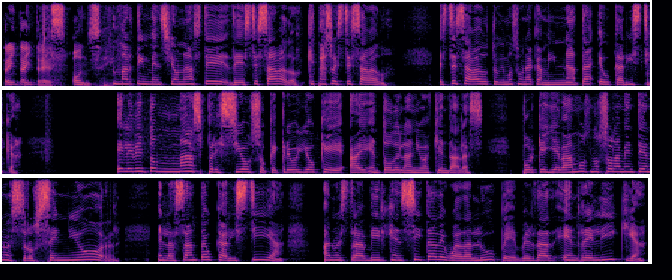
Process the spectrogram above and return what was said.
1-800-476. 3311. Martín, mencionaste de este sábado. ¿Qué pasó este sábado? Este sábado tuvimos una caminata eucarística. El evento más precioso que creo yo que hay en todo el año aquí en Dallas. Porque llevamos no solamente a nuestro Señor en la Santa Eucaristía, a nuestra Virgencita de Guadalupe, ¿verdad? En reliquia,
